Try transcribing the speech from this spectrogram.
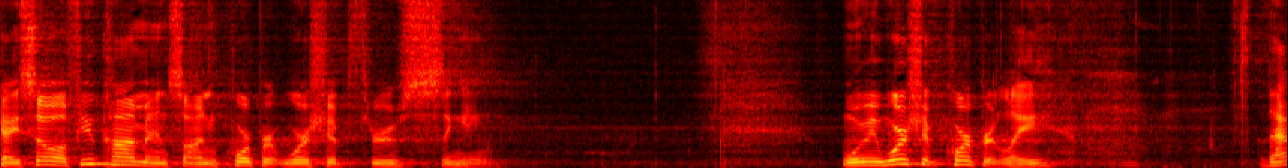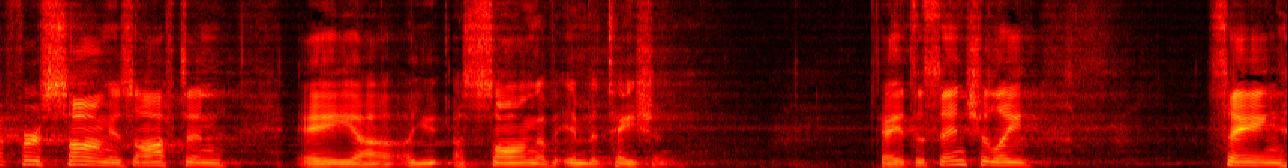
Okay, so a few comments on corporate worship through singing. When we worship corporately, that first song is often a, uh, a, a song of invitation. Okay, it's essentially saying,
